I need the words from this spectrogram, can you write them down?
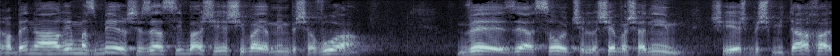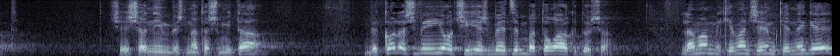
רבנו הערים מסביר שזה הסיבה שיש שבעה ימים בשבוע, וזה הסוד של השבע שנים שיש בשמיטה אחת, שש שנים בשנת השמיטה, וכל השביעיות שיש בעצם בתורה הקדושה. למה? מכיוון שהם כנגד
